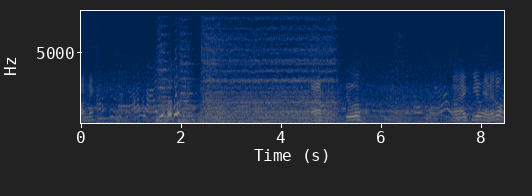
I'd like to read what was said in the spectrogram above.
อนไหมอะไรอะดูอะไอคิวเห็นไหมลูก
